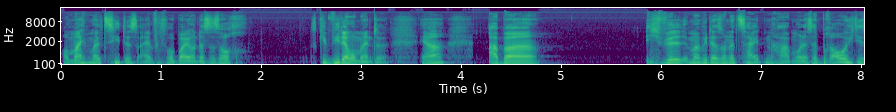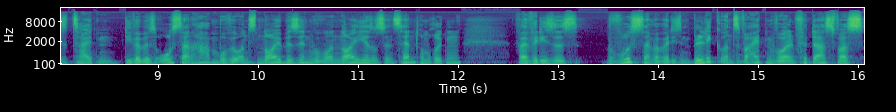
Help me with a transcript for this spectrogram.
Und manchmal zieht es einfach vorbei. Und das ist auch, es gibt wieder Momente, ja, aber ich will immer wieder so eine Zeiten haben. Und deshalb brauche ich diese Zeiten, die wir bis Ostern haben, wo wir uns neu besinnen, wo wir neu Jesus ins Zentrum rücken, weil wir dieses Bewusstsein, weil wir diesen Blick uns weiten wollen für das, was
